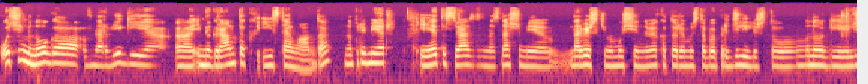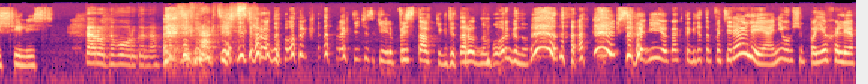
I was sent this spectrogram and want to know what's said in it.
Очень много в Норвегии э, иммигранток из Таиланда, например. И это связано с нашими норвежскими мужчинами, которые мы с тобой определили, что многие лишились детородного органа. Практически. Детородного органа практически, или приставки к детородному органу, что они ее как-то где-то потеряли, и они, в общем, поехали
